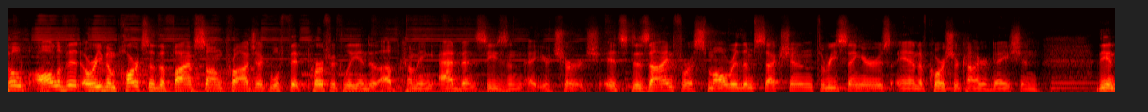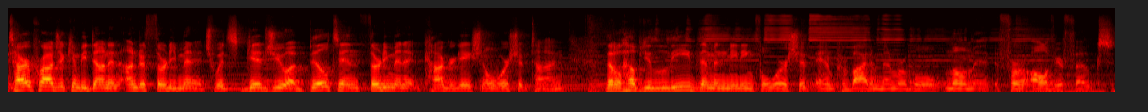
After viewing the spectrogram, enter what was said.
Hope all of it, or even parts of the five song project, will fit perfectly into the upcoming Advent season at your church. It's designed for a small rhythm section, three singers, and of course your congregation. The entire project can be done in under 30 minutes, which gives you a built in 30 minute congregational worship time that'll help you lead them in meaningful worship and provide a memorable moment for all of your folks.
